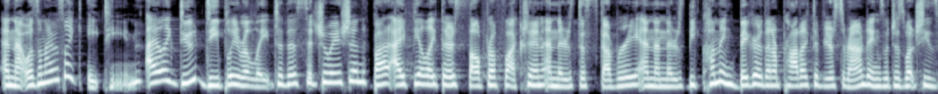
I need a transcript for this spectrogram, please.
And that was when I was like 18. I like do deeply relate to this situation, but I feel like there's self-reflection and there's discovery and then there's becoming bigger than a product of your surroundings, which is what she's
